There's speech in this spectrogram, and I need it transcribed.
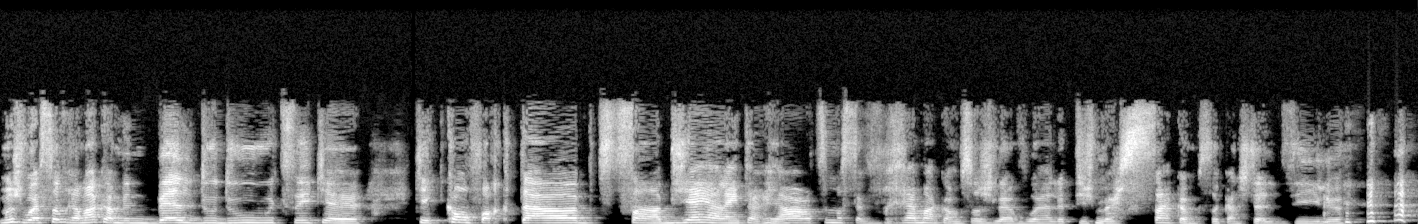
Moi, je vois ça vraiment comme une belle doudou, tu sais, que, qui est confortable, tu te sens bien à l'intérieur. Tu sais, moi, c'est vraiment comme ça, je le vois, là. Puis je me sens comme ça quand je te le dis, là.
